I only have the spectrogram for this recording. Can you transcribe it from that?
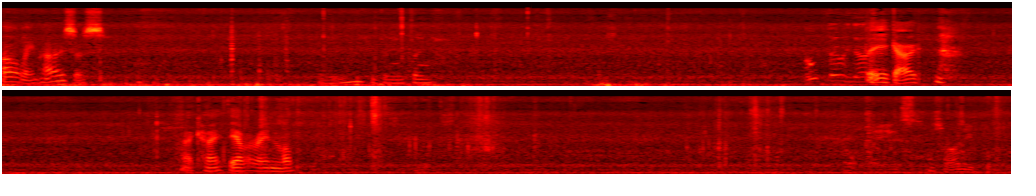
Holy Moses. Could be anything. Oh, there we go. There you go. okay, the other end, love. Oh,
